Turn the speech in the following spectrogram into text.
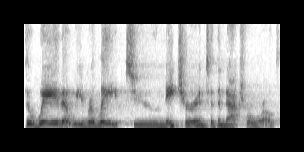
the way that we relate to nature and to the natural world?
